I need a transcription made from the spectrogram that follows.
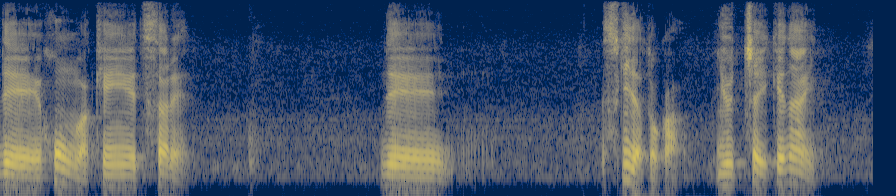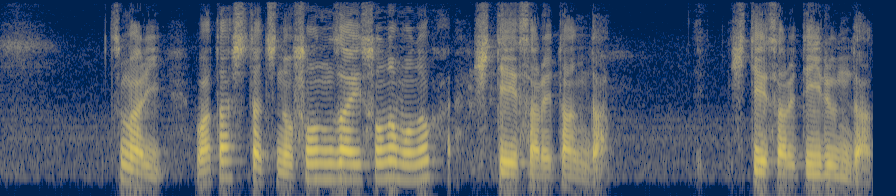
で本は検閲されで好きだとか言っちゃいけない。つまり私たちの存在そのものが否定されたんだ。否定されているんだ。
